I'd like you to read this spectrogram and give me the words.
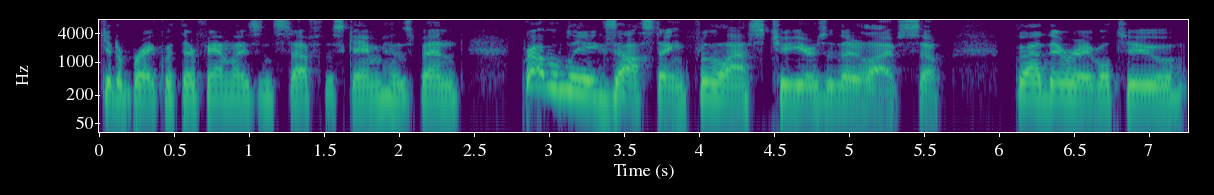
get a break with their families and stuff. This game has been probably exhausting for the last two years of their lives. So glad they were able to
